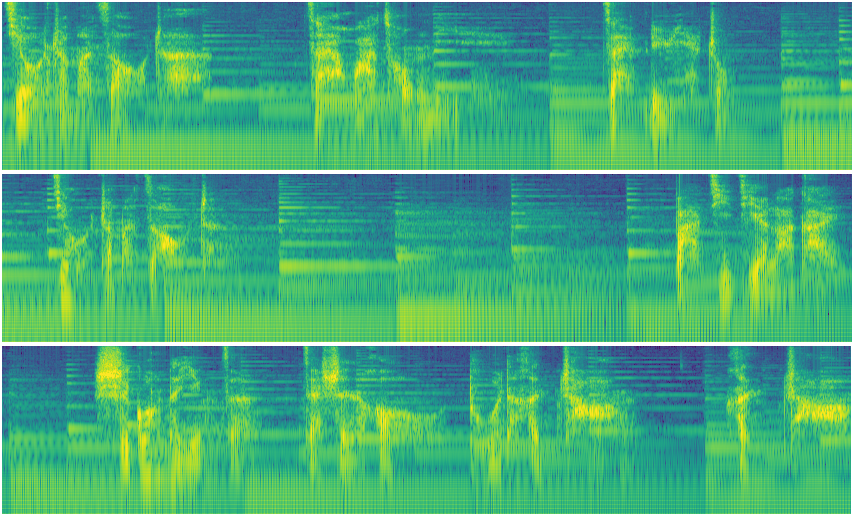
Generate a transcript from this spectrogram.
就这么走着，在花丛里，在绿叶中，就这么走着，把季节拉开，时光的影子在身后拖得很长，很长。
